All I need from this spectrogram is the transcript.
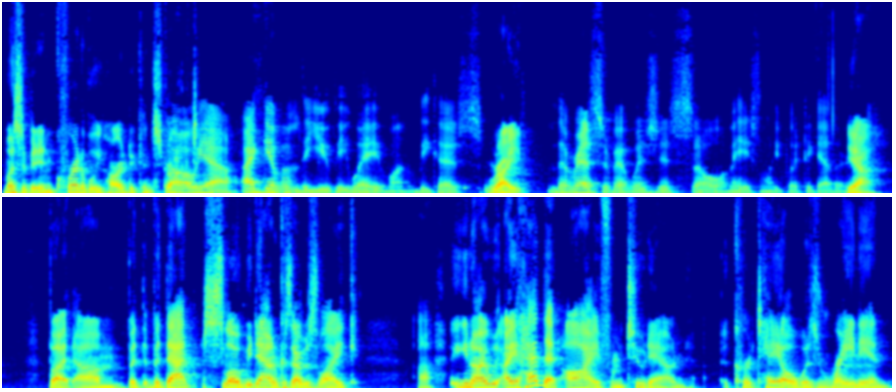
must have been incredibly hard to construct. Oh yeah, I give them the UV wave one because Right. the rest of it was just so amazingly put together. Yeah. But um, but but that slowed me down because I was like, uh, you know, I, I had that eye from two down. Curtail was rein in,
